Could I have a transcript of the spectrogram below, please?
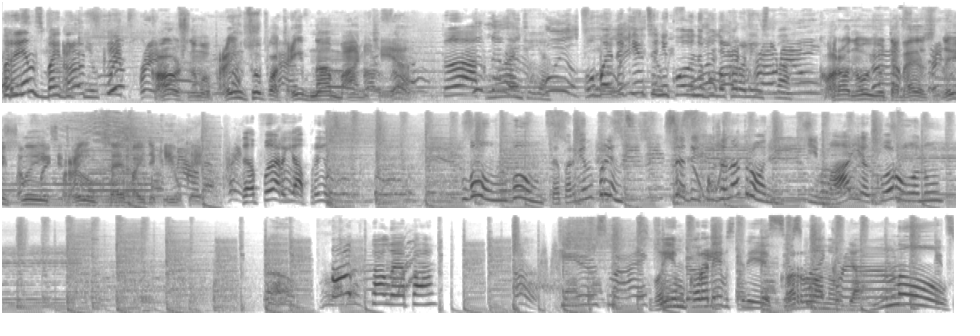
Принц байдиківки? Кожному принцу потрібна мантія. Так, мантія. У байдиківці ніколи не було королівства. Короную тебе, зниклий принце байдиківки. Тепер я принц. Бум-бум, тепер він принц. Сидить уже на троні і має корону. Халепа. В своїм королівстві корону вдягнув.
